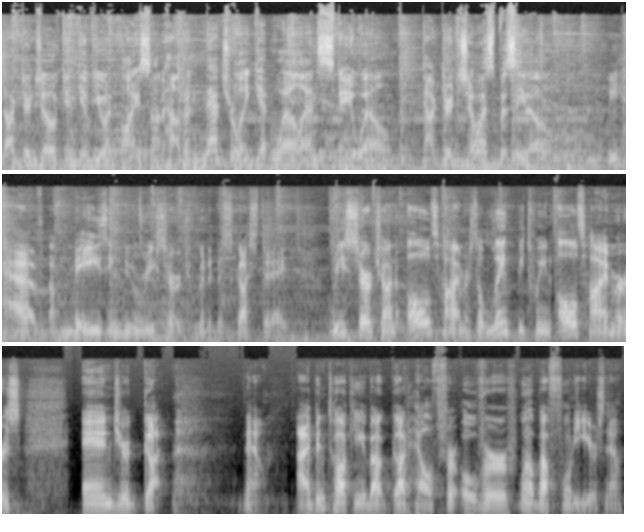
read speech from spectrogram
Dr. Joe can give you advice on how to naturally get well and stay well. Dr. Joe Esposito. We have amazing new research we're going to discuss today. Research on Alzheimer's, the link between Alzheimer's and your gut. Now, I've been talking about gut health for over, well, about 40 years now.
